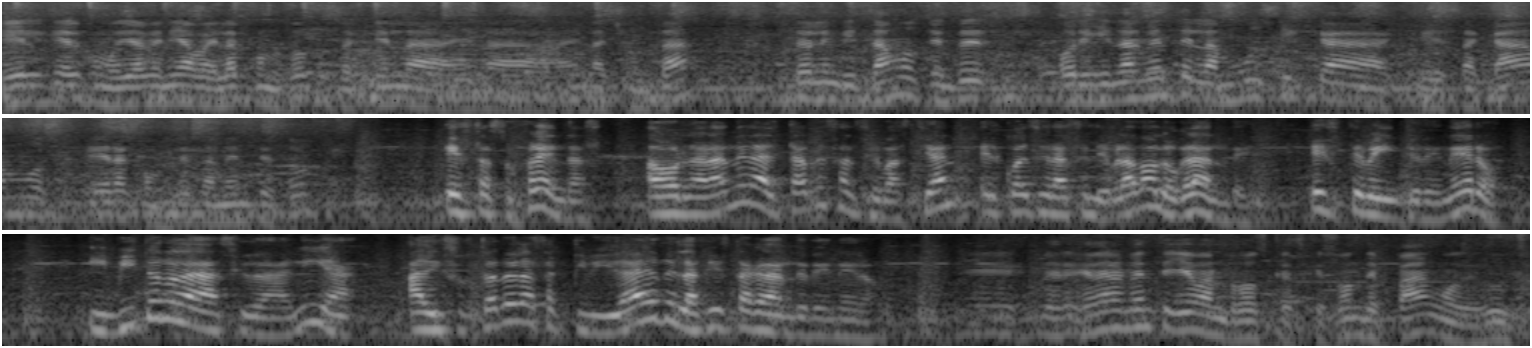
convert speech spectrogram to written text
Él, él, como ya venía a bailar con nosotros aquí en la, en Chuntá, entonces lo invitamos, entonces originalmente la música que sacábamos era completamente toque. Estas ofrendas adornarán el altar de San Sebastián, el cual será celebrado a lo grande este 20 de enero. Invitan a la ciudadanía a disfrutar de las actividades de la fiesta grande de enero generalmente llevan roscas que son de pan o de dulce.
